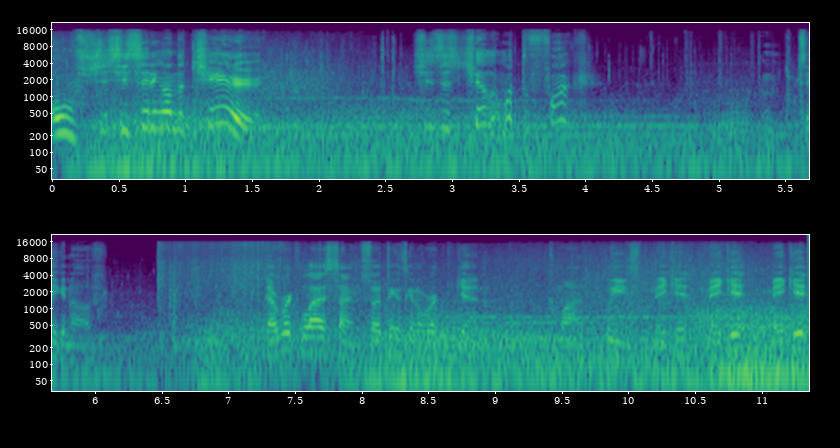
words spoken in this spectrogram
Oh shit, she's sitting on the chair. Just chilling. What the fuck? I'm taking off. That worked last time, so I think it's gonna work again. Come on, please. Make it, make it, make it.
